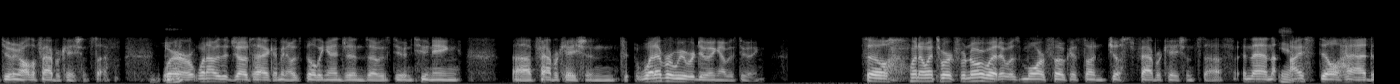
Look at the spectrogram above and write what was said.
doing all the fabrication stuff. Mm-hmm. Where when I was at Jotech, I mean, I was building engines, I was doing tuning, uh, fabrication, whatever we were doing, I was doing. So when I went to work for Norwood, it was more focused on just fabrication stuff. And then yeah. I still had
